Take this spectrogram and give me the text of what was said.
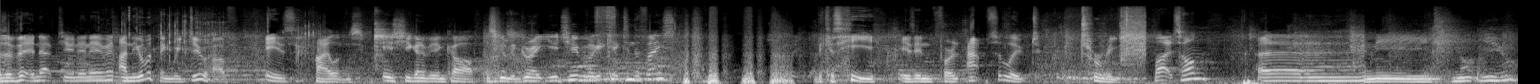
There's a bit of Neptune in him. And the other thing we do have is Highlands. Is she going to be in calf? This is going to be great YouTube if I get kicked in the face. Because he is in for an absolute treat. Lights on. Uh, I need, not you.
